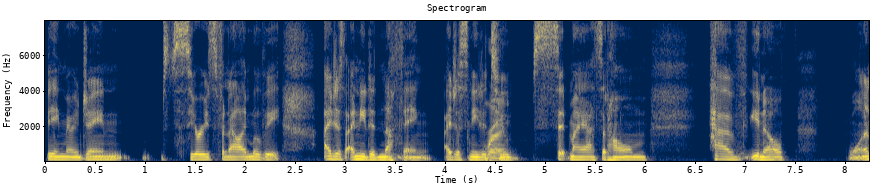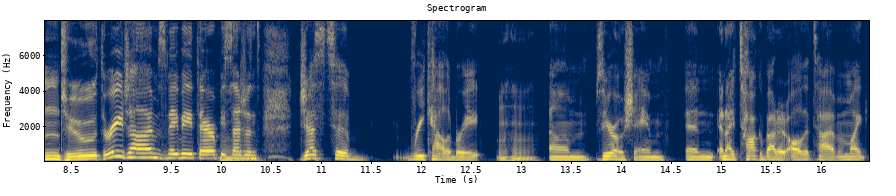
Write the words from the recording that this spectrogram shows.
Being Mary Jane series finale movie, I just I needed nothing. I just needed Right. to sit my ass at home, have, you know, one, two, three times maybe therapy Mm. sessions just to recalibrate Mhm. um, zero shame, and and I talk about it all the time. I'm like,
